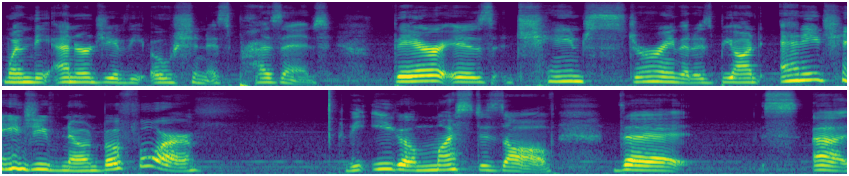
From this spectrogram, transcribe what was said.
when the energy of the ocean is present there is change stirring that is beyond any change you've known before. The ego must dissolve. The uh,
